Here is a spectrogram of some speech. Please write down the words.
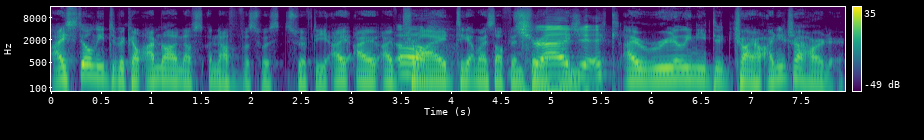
I still need to become. I'm not enough enough of a Swiss, Swifty. I, I I've tried to get myself into Tragic. it. I, I really need to try. I need to try harder.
